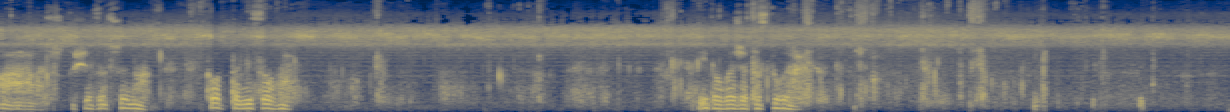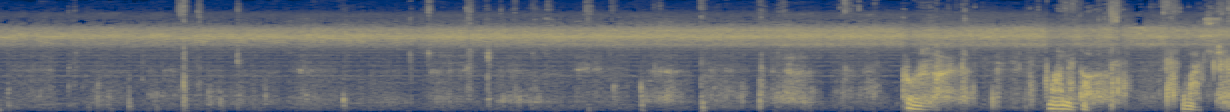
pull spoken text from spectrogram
Ależ tu się zaczyna kod tenisowy. I pobierze to góry. Kurwa. Mamy to. Zobaczcie.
